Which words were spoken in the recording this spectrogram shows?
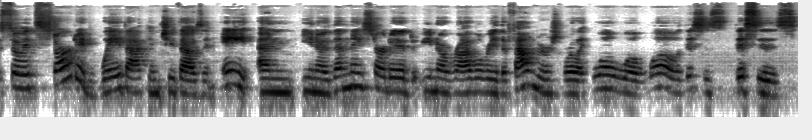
so it started way back in 2008 and you know then they started you know Ravelry the founders were like whoa whoa whoa this is this is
